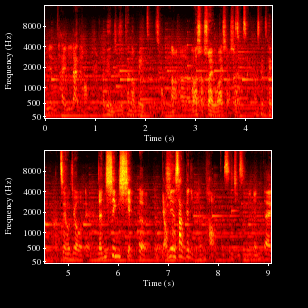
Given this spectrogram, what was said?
有点太烂好，他可能就是看到妹子的聪明，我要耍帅，我要耍帅，最后就人心险恶，表面上跟你很好，可是其实人在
